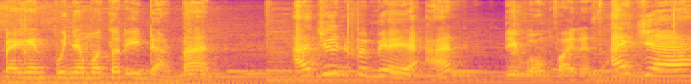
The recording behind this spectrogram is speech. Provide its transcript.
Pengen punya motor idaman? Ajuin pembiayaan di Wom Finance aja.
